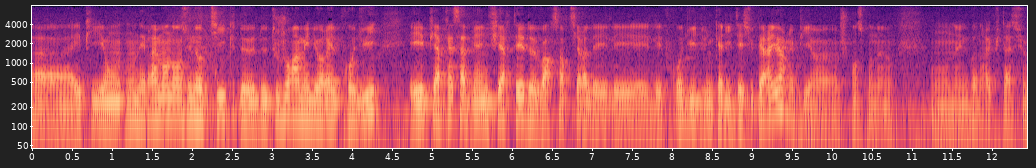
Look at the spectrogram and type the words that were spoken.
Euh, et puis on, est vraiment dans une optique de, toujours améliorer le produit. Et puis après, ça devient une fierté de voir sortir les, produits d'une qualité supérieure. Et puis euh, je pense qu'on a on a une bonne réputation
